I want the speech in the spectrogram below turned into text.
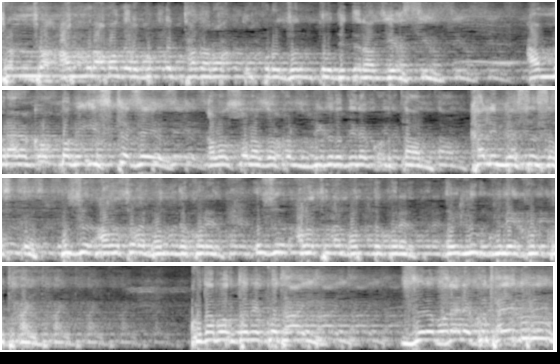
জন্য আমরা আমাদের বুকের ঠাডা রক্ত পর্যন্ত দিতে রাজি আছি। আমরা এরকম ভাবে স্টেজে আলোচনা যখন বিগত দিনে করতাম, খালি মেসেজ আসতো, হুজুর, আলোচনা বন্ধ করেন, হুজুর, আলোচনা বন্ধ করেন, ওই লোকগুলো এখন কোথায়? কথা বলতে হবে কোথায়? জোরে বলেন কোথায় এগুলো?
